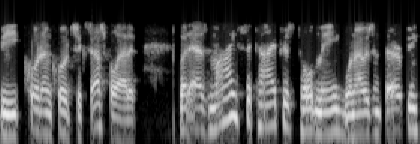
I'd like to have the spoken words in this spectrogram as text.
be quote unquote successful at it. But as my psychiatrist told me when I was in therapy,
